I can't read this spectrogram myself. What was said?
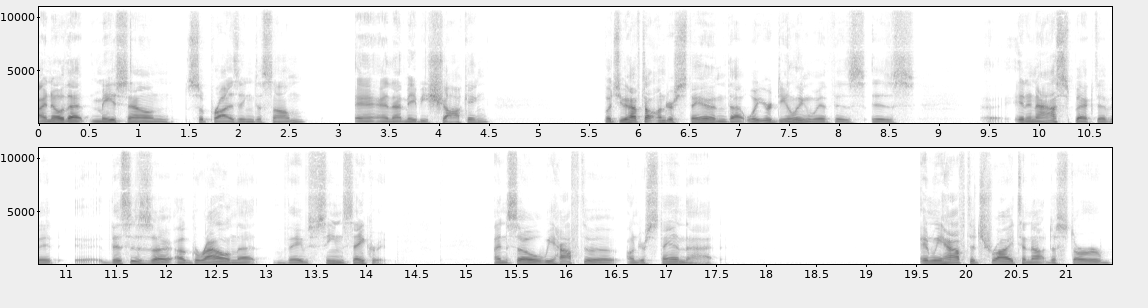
I know that may sound surprising to some, and that may be shocking but you have to understand that what you're dealing with is is uh, in an aspect of it, uh, this is a, a ground that they've seen sacred. And so we have to understand that. And we have to try to not disturb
